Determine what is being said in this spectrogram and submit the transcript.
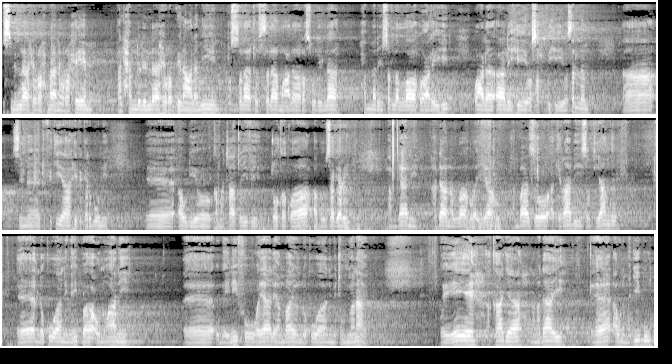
بسم الله الرحمن الرحيم الحمد لله رب العالمين والصلاة والسلام على رسول الله محمد صلى الله عليه وعلى آله وصحبه وسلم zimetufikia hivi karibuni e, audio kama tatu hivi kutoka kwa Abu Zagari Hamdani hadana Allah wa iyahu ambazo akiradi sauti yangu e, nilokuwa nimeipa unwani e, ubainifu wa yale ambayo nilokuwa nimetumwa nayo. Kwa hiyo yeye akaja na madai e, au na majibu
